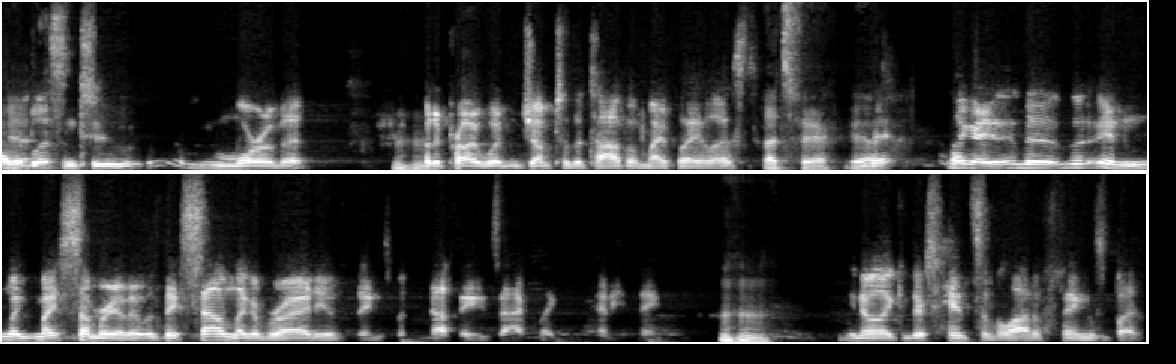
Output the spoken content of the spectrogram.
I yeah. would listen to more of it, mm-hmm. but it probably wouldn't jump to the top of my playlist. That's fair. Yeah. They, like I, the, the in like my summary of it was they sound like a variety of things, but nothing exact like anything. Mm-hmm you know like there's hints of a lot of things but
